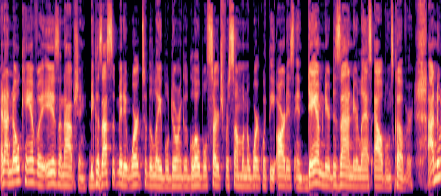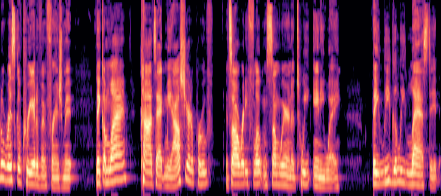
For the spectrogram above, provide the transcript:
And I know Canva is an option because I submitted work to the label during a global search for someone to work with the artist and damn near design their last album's cover. I knew the risk of creative infringement. Think I'm lying? Contact me. I'll share the proof. It's already floating somewhere in a tweet anyway. They legally lasted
